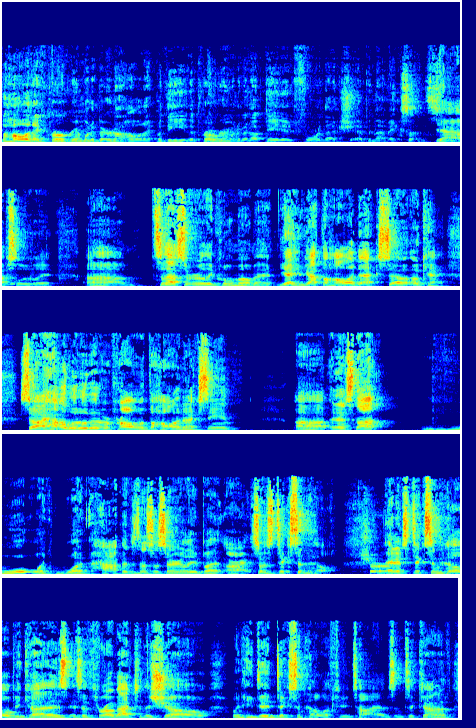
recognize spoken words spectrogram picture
holodeck program would have been, or not holodeck, but the the program would have been updated for that ship, and that makes sense. Yeah, absolutely. Um, so that's a really cool moment. Yeah, you got the holodeck. So okay, so I have a little bit of a problem with the holodeck scene, uh, and it's not wh- like what happens necessarily, but all right. So it's Dixon Hill. Sure. And it's Dixon Hill because it's a throwback to the show when he did Dixon Hill a few times and to kind of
